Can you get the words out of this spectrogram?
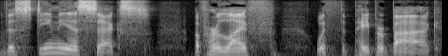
the steamiest sex of her life with the paper bag.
